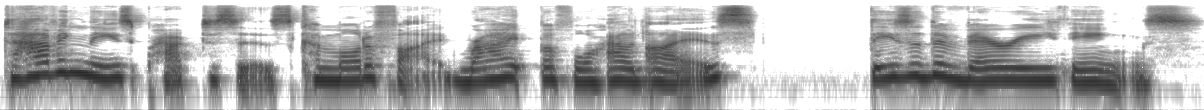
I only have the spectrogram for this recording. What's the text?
to having these practices commodified right before our eyes, these are the very things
